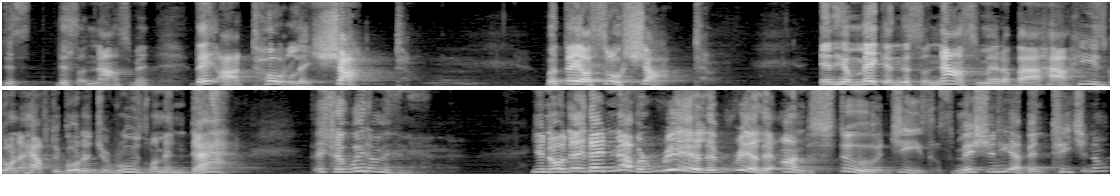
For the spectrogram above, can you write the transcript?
this, this announcement, they are totally shocked. But they are so shocked in him making this announcement about how he's going to have to go to Jerusalem and die. They said, wait a minute. You know, they, they never really, really understood Jesus' mission. He had been teaching them,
